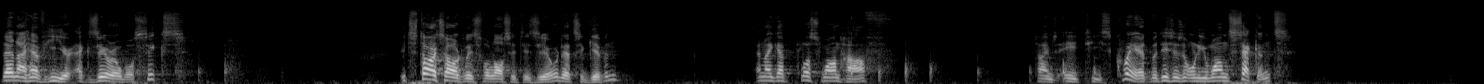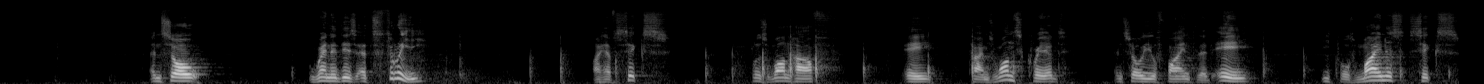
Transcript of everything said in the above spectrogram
Then I have here x0 was 6. It starts out with velocity 0, that's a given. And I get plus 1 half times at squared, but this is only one second. And so when it is at 3, I have 6 plus 1 half a times 1 squared, and so you'll find that a equals minus 6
